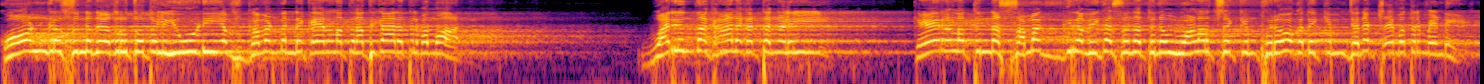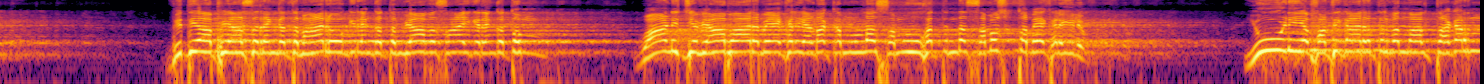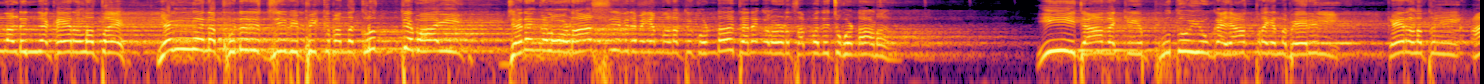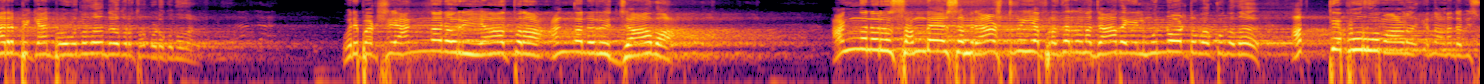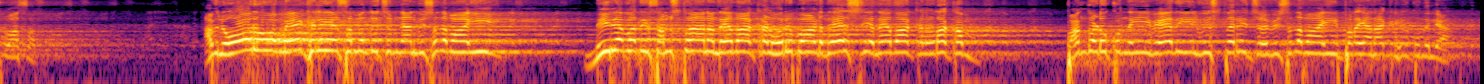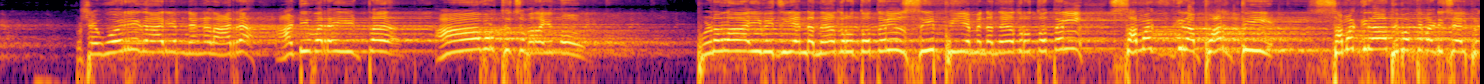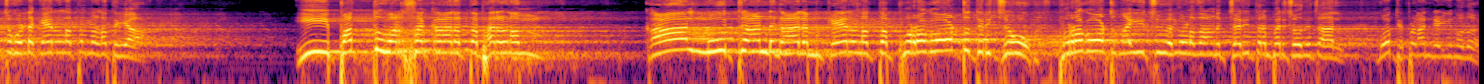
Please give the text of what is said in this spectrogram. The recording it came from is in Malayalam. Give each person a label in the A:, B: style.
A: കോൺഗ്രസിന്റെ നേതൃത്വത്തിൽ യു ഡി എഫ് ഗവൺമെന്റ് കേരളത്തിൽ അധികാരത്തിൽ വന്നാൽ വരുന്ന കാലഘട്ടങ്ങളിൽ കേരളത്തിന്റെ സമഗ്ര വികസനത്തിനും വളർച്ചയ്ക്കും പുരോഗതിക്കും ജനക്ഷേമത്തിനും വേണ്ടി വിദ്യാഭ്യാസ രംഗത്തും ആരോഗ്യ രംഗത്തും വ്യാവസായിക രംഗത്തും വാണിജ്യ വ്യാപാര മേഖലയടക്കമുള്ള സമൂഹത്തിന്റെ സമസ്ത മേഖലയിലും യു ഡി എഫ് അധികാരത്തിൽ വന്നാൽ തകർന്നടിഞ്ഞ കേരളത്തെ എങ്ങനെ പുനരുജ്ജീവിപ്പിക്കുമെന്ന് കൃത്യമായി ജനങ്ങളോട് ആശയവിനിമയം നടത്തിക്കൊണ്ട് ജനങ്ങളോട് സംവദിച്ചുകൊണ്ടാണ് ഈ ജാഥയ്ക്ക് പുതുയുഗ യാത്ര എന്ന പേരിൽ കേരളത്തിൽ ആരംഭിക്കാൻ പോകുന്നത് നേതൃത്വം കൊടുക്കുന്നത്. ഒരു പക്ഷെ അങ്ങനൊരു യാത്ര അങ്ങനൊരു ജാവ അങ്ങനൊരു സന്ദേശം രാഷ്ട്രീയ പ്രചരണ ജാഥയിൽ മുന്നോട്ട് വെക്കുന്നത് അത്യപൂർവമാണ് എന്നാണ് എന്റെ വിശ്വാസം. അതിൽ ഓരോ മേഖലയെ സംബന്ധിച്ചും ഞാൻ വിശദമായി നിരവധി സംസ്ഥാന നേതാക്കൾ ഒരുപാട് ദേശീയ നേതാക്കൾ അടക്കം പങ്കെടുക്കുന്ന ഈ വേദിയിൽ വിസ്തരിച്ച് വിശദമായി പറയാൻ ആഗ്രഹിക്കുന്നില്ല. പക്ഷെ ഒരു കാര്യം ഞങ്ങൾ അര അടിവരയിട്ട് ആവർത്തിച്ചു പറയുന്നു. പിണറായി വിജയന്റെ നേതൃത്വത്തിൽ സി പി എമ്മിന്റെ നേതൃത്വത്തിൽ സമഗ്ര പാർട്ടി സമഗ്രാധിപത്യം അടിച്ചേൽപ്പിച്ചുകൊണ്ട് കേരളത്തിൽ നടത്തിയ ഈ പത്തു വർഷക്കാലത്തെ ഭരണം കാൽ നൂറ്റാണ്ട് കാലം കേരളത്തെ പുറകോട്ട് തിരിച്ചു പുറകോട്ട് നയിച്ചു എന്നുള്ളതാണ് ചരിത്രം പരിശോധിച്ചാൽ ബോധ്യപ്പെടാൻ കഴിയുന്നത്.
